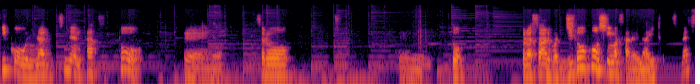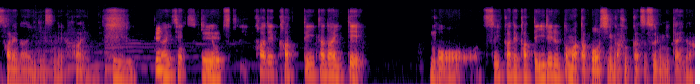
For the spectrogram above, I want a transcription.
以降になる、1年経つと、えー、それを、えー、と、プラスアルファで自動更新はされないとですされないですね。はい。ね。でライセンスを追加で買っていただいて、うんこう、追加で買って入れるとまた更新が復活するみたいな、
